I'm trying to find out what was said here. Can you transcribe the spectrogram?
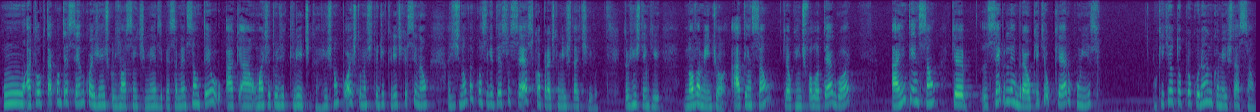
com aquilo que está acontecendo com a gente, com os nossos sentimentos e pensamentos, não ter uma atitude crítica. A gente não pode ter uma atitude crítica, senão a gente não vai conseguir ter sucesso com a prática meditativa. Então a gente tem que, novamente, ó, atenção, que é o que a gente falou até agora, a intenção, que é sempre lembrar o que, que eu quero com isso, o que, que eu estou procurando com a meditação.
